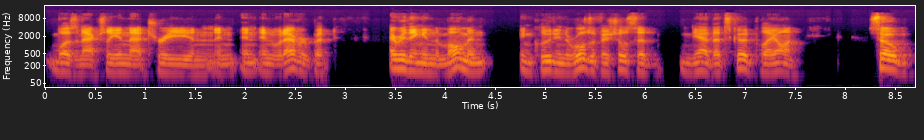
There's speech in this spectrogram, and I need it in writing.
wasn't actually in that tree and and and, and whatever, but everything in the moment, including the rules official, said, "Yeah, that's good, play on." So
